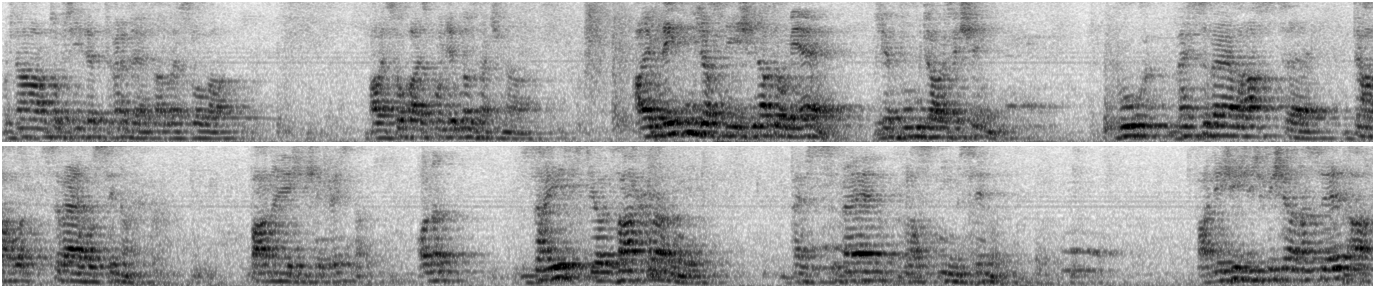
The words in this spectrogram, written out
Možná vám to přijde tvrdé, tahle slova, ale jsou alespoň jednoznačná. Ale nejúžasnější na tom je, že Bůh dal řešení. Bůh ve své lásce dal svého syna, Pána Ježíše Krista. On zajistil záchranu ve svém vlastním synu. Pán Ježíš, když přišel na svět a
